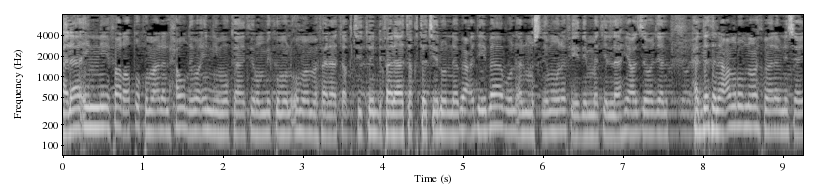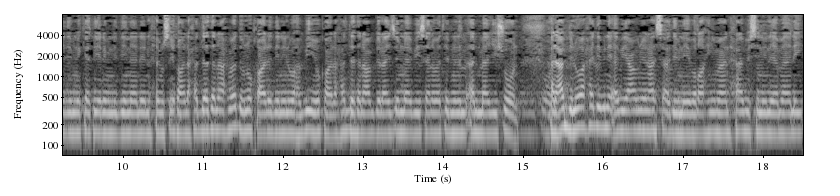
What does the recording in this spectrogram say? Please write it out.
ألا إني فرطكم على الحوض وإني مكاثر بكم الأمم فلا تقتتل فلا تقتتلن بعدي باب المسلمون في ذمة الله عز وجل. حدثنا عمرو بن عثمان بن سعيد بن كثير بن دينار الحمصي قال حدثنا أحمد بن خالد الوهبي قال حدثنا عبد العزيز بن أبي سلمة بن الماجشون عن عبد الواحد بن أبي عون عن سعد بن إبراهيم عن حابس اليماني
